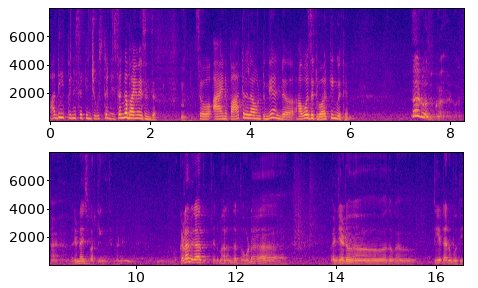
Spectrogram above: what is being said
ఆది పినిసెట్టిని చూస్తే నిజంగా భయం వేసింది సార్. సో ఆయన పాత్ర ఎలా ఉంటుంది and how was it working with him very nice working with అండి. ఒక్కడని కాదు సినిమాలు అందరితో కూడా పనిచేయడం అదొక థియేటర్ అనుభూతి.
